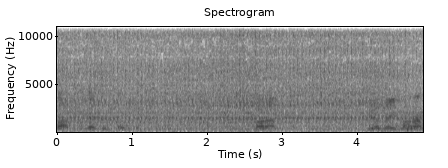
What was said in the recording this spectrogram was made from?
বাদ শিকার করতে হবে সিরাজ ভাই ধরান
